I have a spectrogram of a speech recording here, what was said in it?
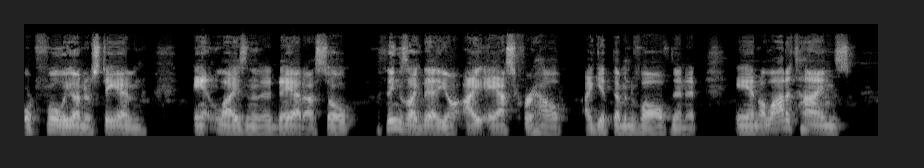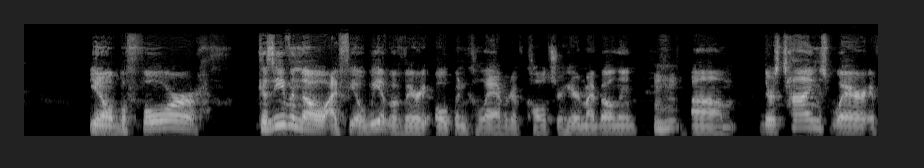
or fully understand analyzing the data. So things like that, you know, I ask for help. I get them involved in it, and a lot of times, you know, before because even though I feel we have a very open, collaborative culture here in my building, mm-hmm. um, there's times where if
